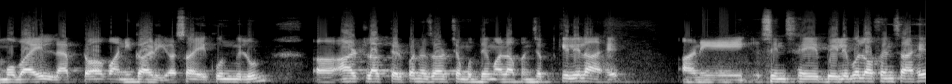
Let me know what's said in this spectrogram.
मोबाईल लॅपटॉप आणि गाडी असा एकूण मिळून आठ लाख त्रेपन्न हजारच्या मुद्देमाला आपण जप्त केलेला आहे. आणि सिन्स हे बेलेबल ऑफेन्स आहे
